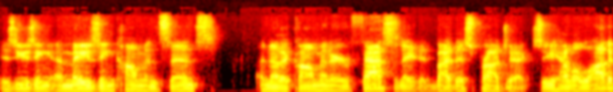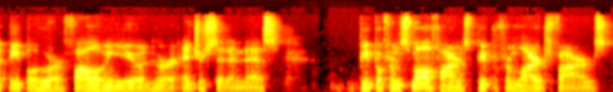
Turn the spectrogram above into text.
is using amazing common sense. Another commenter fascinated by this project. So you have a lot of people who are following you and who are interested in this people from small farms, people from large farms.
